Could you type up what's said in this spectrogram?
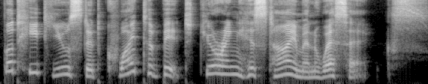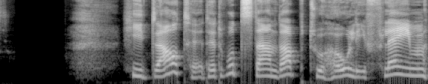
but he'd used it quite a bit during his time in Wessex. He doubted it would stand up to Holy Flame,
